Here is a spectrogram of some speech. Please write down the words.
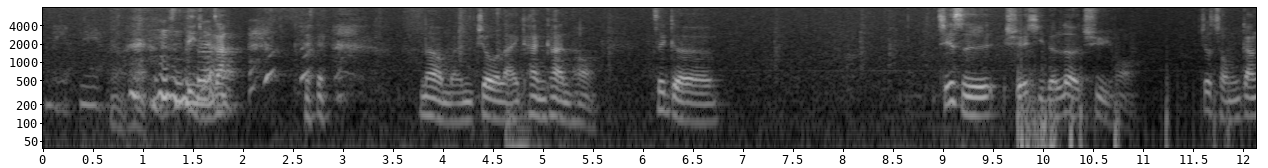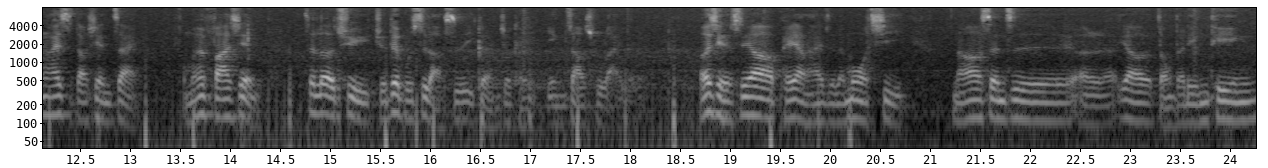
没有，没有。第九章，那我们就来看看哈，这个其实学习的乐趣哈，就从刚开始到现在，我们会发现这乐趣绝对不是老师一个人就可以营造出来的，而且是要培养孩子的默契，然后甚至呃要懂得聆听，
